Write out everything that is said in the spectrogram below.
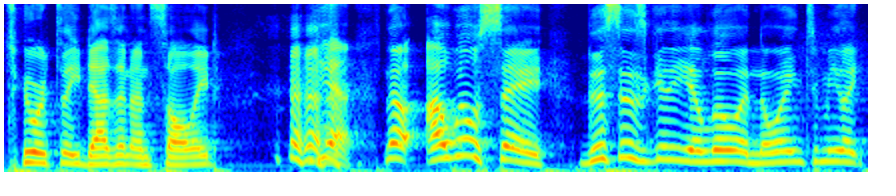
two or three dozen unsullied. yeah. No, I will say this is getting a little annoying to me. Like,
